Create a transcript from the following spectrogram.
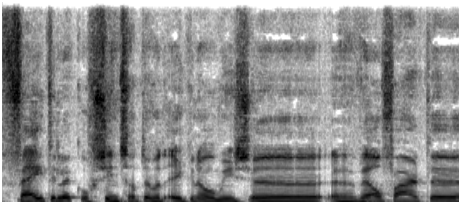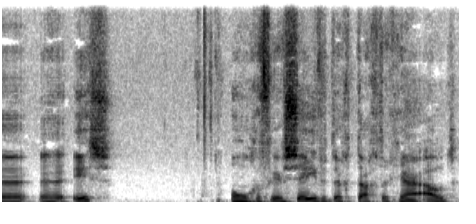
feitelijk, of sinds dat er wat economische welvaart is, ongeveer 70, 80 jaar oud.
